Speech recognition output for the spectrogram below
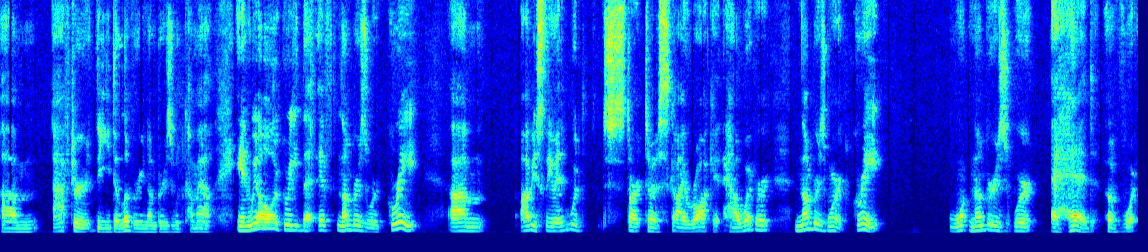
um, after the delivery numbers would come out. And we all agreed that if numbers were great, um, obviously it would start to skyrocket. However, numbers weren't great. What Numbers were ahead of what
